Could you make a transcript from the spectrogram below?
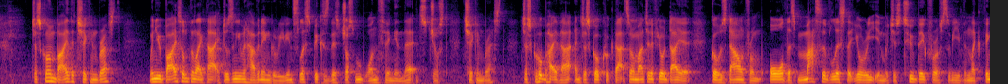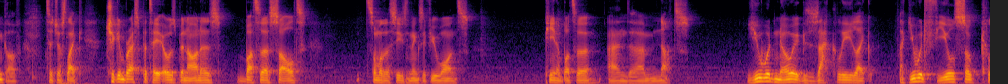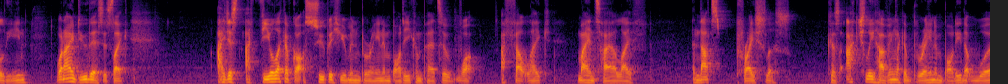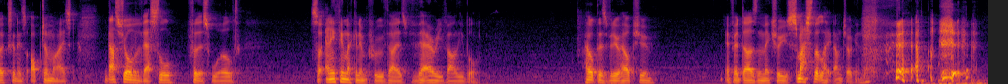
Just go and buy the chicken breast. When you buy something like that it doesn't even have an ingredients list because there's just one thing in there. It's just chicken breast just go buy that and just go cook that. So imagine if your diet goes down from all this massive list that you're eating, which is too big for us to even like think of, to just like chicken breast, potatoes, bananas, butter, salt, some other seasonings if you want, peanut butter, and um, nuts. You would know exactly like like you would feel so clean. When I do this, it's like I just I feel like I've got a superhuman brain and body compared to what I felt like my entire life. And that's priceless. Because actually having like a brain and body that works and is optimized, that's your vessel for this world. So anything that can improve that is very valuable. I hope this video helps you. If it does, then make sure you smash the like. I'm joking.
